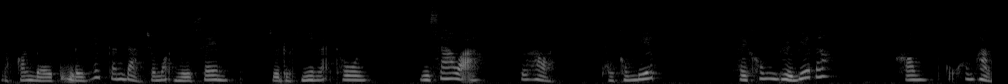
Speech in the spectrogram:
Và con bé cũng lấy hết can đảm cho mọi người xem, Rồi đột nhiên lại thôi. Vì sao ạ? Tôi hỏi. Thầy không biết. Thầy không hề biết á. Không, cũng không hẳn.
